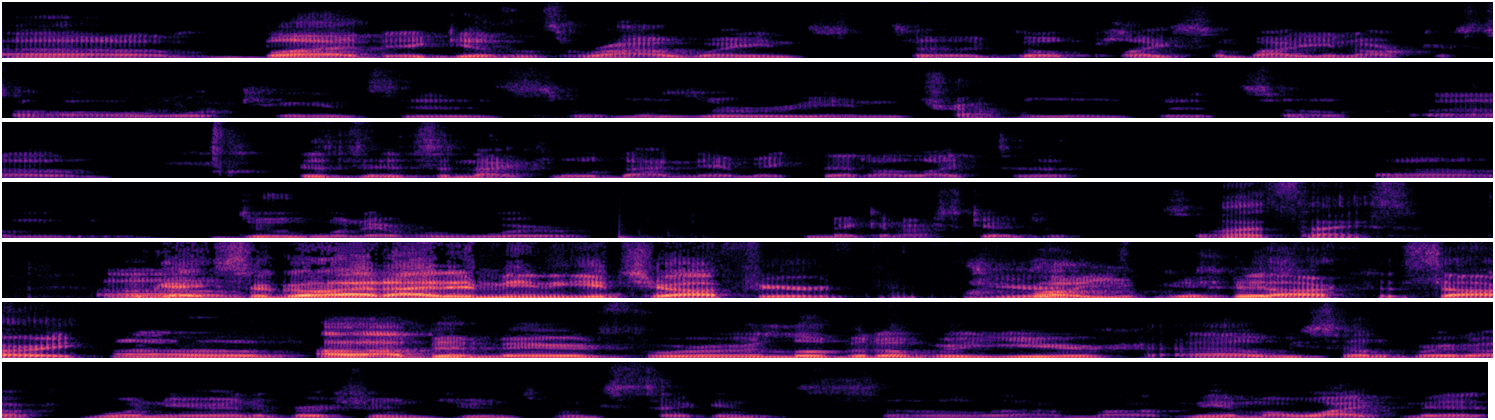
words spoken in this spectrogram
Um, but it gives us right ways to go play somebody in Arkansas or Kansas or Missouri and travel a little bit. So um, it's it's a nice little dynamic that I like to um, do whenever we're making our schedule. So well, that's nice. Okay, um, so go ahead. I didn't mean to get you off your. your oh, you good? Sorry. sorry. Uh, I, I've been married for a little bit over a year. Uh, we celebrate our one year anniversary on June 22nd. So um, uh, me and my wife met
